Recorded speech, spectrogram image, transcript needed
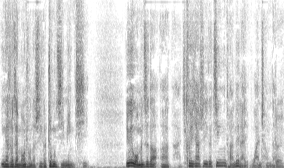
应该说在某种程度是一个终极命题，因为我们知道啊、科学家是一个精英团队来完成的。对，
